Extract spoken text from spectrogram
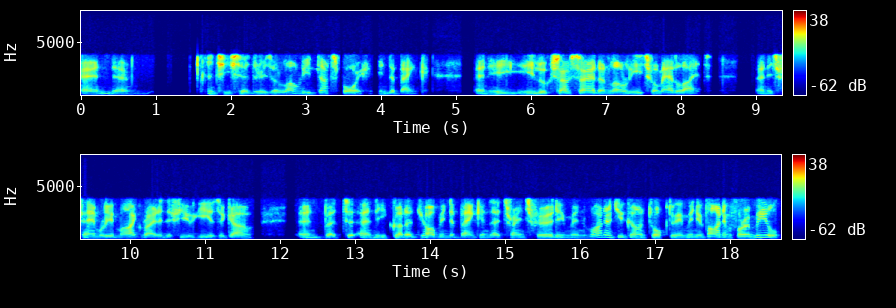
and um, and she said, There is a lonely Dutch boy in the bank. And he, he looks so sad and lonely. He's from Adelaide. And his family migrated a few years ago. And but and he got a job in the bank and they transferred him. And why don't you go and talk to him and invite him for a meal?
